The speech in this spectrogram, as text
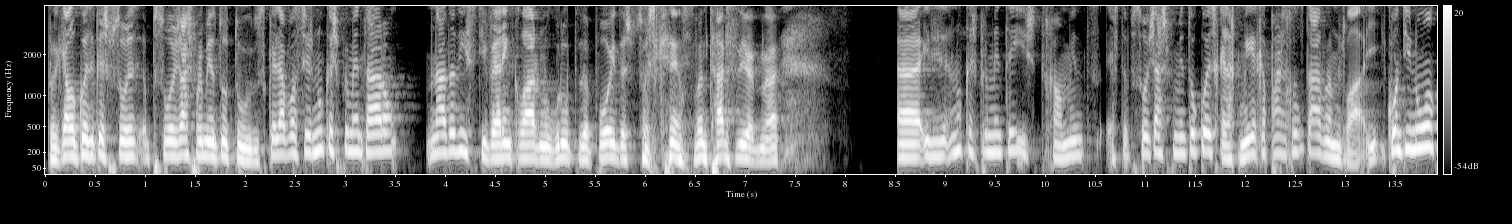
Porque aquela coisa que as pessoas, a pessoa já experimentou tudo, se calhar vocês nunca experimentaram nada disso. Se estiverem, claro, no grupo de apoio das pessoas que querem levantar cedo, não é? Uh, e dizem, nunca experimentei isto, realmente esta pessoa já experimentou coisas, calhar comigo é capaz de resultar, vamos lá. E continuam,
